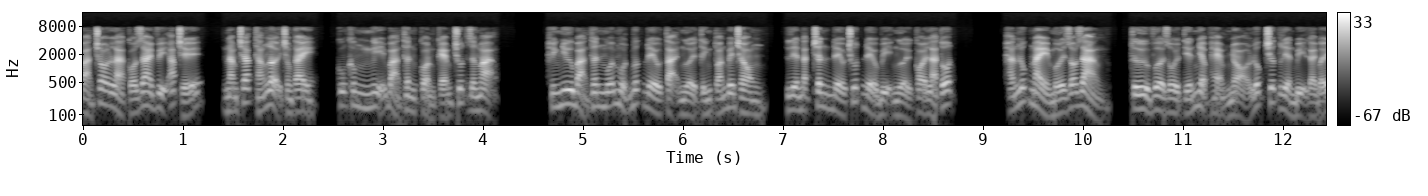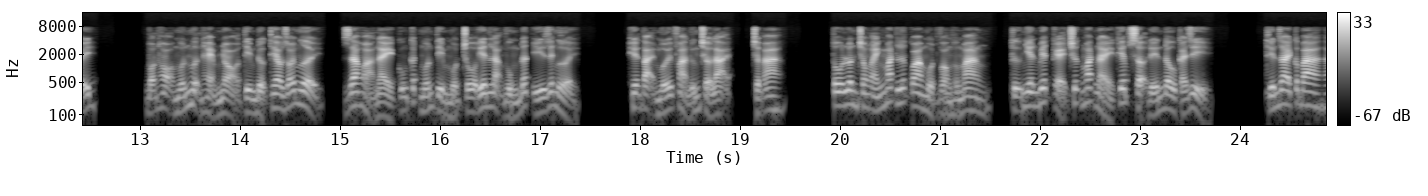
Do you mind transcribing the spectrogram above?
bản cho là có gia vị áp chế, nắm chắc thắng lợi trong tay, cũng không nghĩ bản thân còn kém chút dân mạng. Hình như bản thân mỗi một bước đều tại người tính toán bên trong, liền đặt chân đều chút đều bị người coi là tốt. Hắn lúc này mới rõ ràng, từ vừa rồi tiến nhập hẻm nhỏ lúc trước liền bị gài bẫy bọn họ muốn mượn hẻm nhỏ tìm được theo dõi người, gia hỏa này cũng cất muốn tìm một chỗ yên lặng vùng đất ý giết người. Hiện tại mới phản ứng trở lại, chậm a. Tô luân trong ánh mắt lướt qua một vòng hờ mang, tự nhiên biết kẻ trước mắt này khiếp sợ đến đâu cái gì. Tiến giai cấp ba,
